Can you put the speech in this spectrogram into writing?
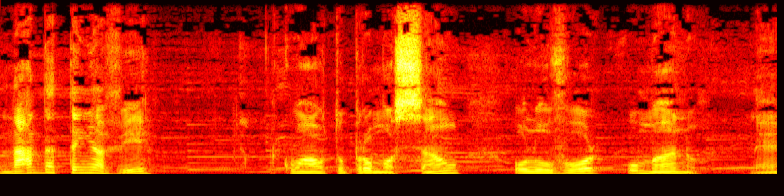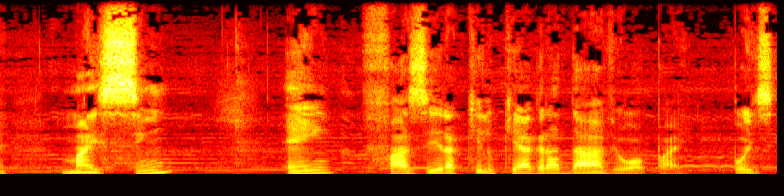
nada tem a ver com autopromoção ou louvor humano, né? Mas sim em fazer aquilo que é agradável ao Pai. Pois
